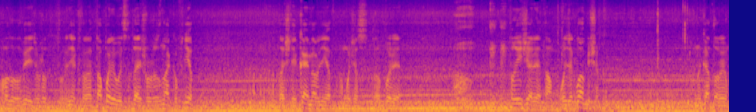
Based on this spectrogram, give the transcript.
Вот, вот видите, уже некоторые оттопыриваются, дальше уже знаков нет точнее камер нет. Мы сейчас были, проезжали там возле кладбища, на котором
